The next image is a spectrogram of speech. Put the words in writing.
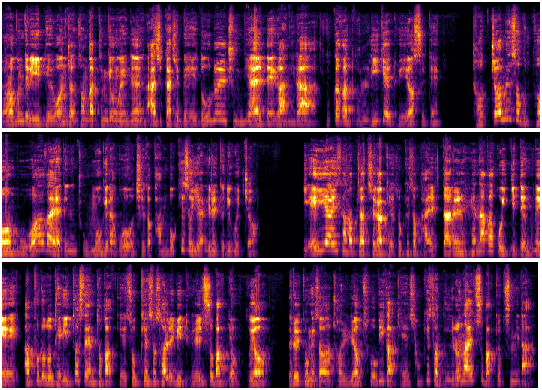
여러분들이 대원 전선 같은 경우에는 아직까지 매도를 준비할 때가 아니라 주가가 눌리게 되었을 때 저점에서부터 모아가야 되는 종목이라고 제가 반복해서 이야기를 드리고 있죠. 이 AI 산업 자체가 계속해서 발달을 해나가고 있기 때문에 앞으로도 데이터 센터가 계속해서 설립이 될 수밖에 없고요. 그를 통해서 전력 소비가 계속해서 늘어날 수밖에 없습니다.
